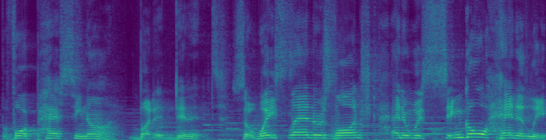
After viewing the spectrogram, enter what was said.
before passing on, but it didn't. So Wastelanders launched, and it was single-handedly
